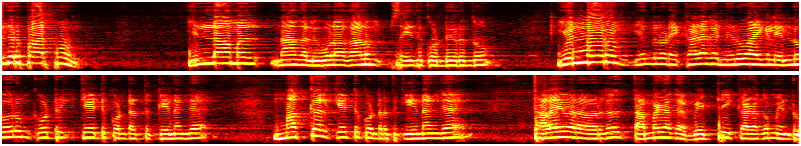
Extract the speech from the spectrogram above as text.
எதிர்பார்ப்பும் இல்லாமல் நாங்கள் இவ்வளோ காலம் செய்து கொண்டிருந்தோம். எல்லோரும் எங்களுடைய கழக நிர்வாகிகள் எல்லோரும் கோற்றி கேட்டுக்கொண்டதுக்கு இணங்க மக்கள் கேட்டுக்கொண்டதுக்கு இணங்க தலைவர் அவர்கள் தமிழக வெற்றி கழகம் என்று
